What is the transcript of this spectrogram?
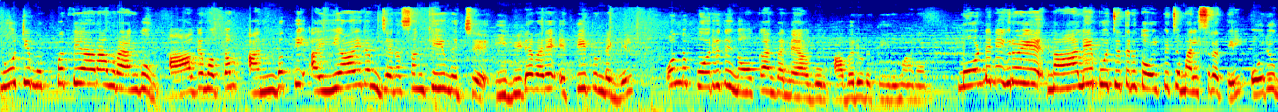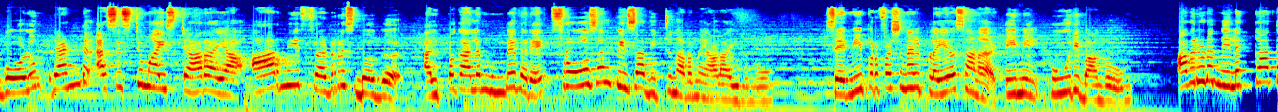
നൂറ്റി മുപ്പത്തിയാറാം റാങ്കും ആകെ മൊത്തം അൻപത്തി അയ്യായിരം ജനസംഖ്യയും വെച്ച് ഇവിടെ വരെ എത്തിയിട്ടുണ്ടെങ്കിൽ ഒന്ന് പൊരുതി നോക്കാൻ തന്നെയാകും അവരുടെ തീരുമാനം. മോണ്ടനിഗ്രോയെ നാലേ പൂജ്യത്തിന് തോൽപ്പിച്ച മത്സരത്തിൽ ഒരു ഗോളും രണ്ട് അസിസ്റ്റുമായി സ്റ്റാറായ ആർമി ഫ്രെഡറിസ്ബർഗ് അല്പകാലം മുമ്പേ വരെ ഫ്രോസൺ പിസ വിറ്റു നടന്നയാളായിരുന്നു. സെമി പ്രൊഫഷണൽ പ്ലെയേഴ്സാണ് ടീമിൽ ഭൂരിഭാഗവും. അവരുടെ നിലക്കാത്ത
